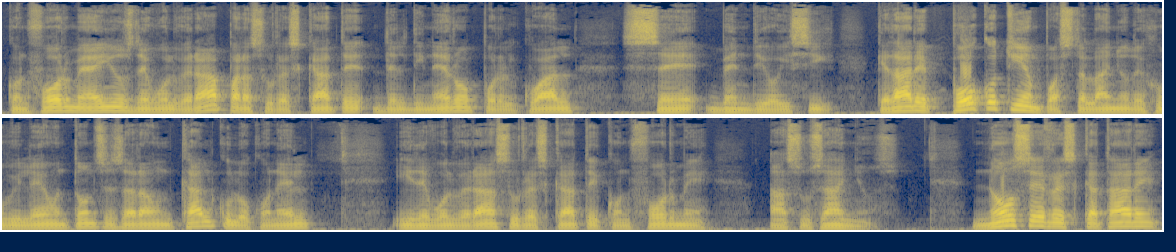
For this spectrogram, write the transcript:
conforme a ellos devolverá para su rescate del dinero por el cual se vendió. Y si quedare poco tiempo hasta el año de jubileo, entonces hará un cálculo con él y devolverá su rescate conforme a sus años. No se rescatare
